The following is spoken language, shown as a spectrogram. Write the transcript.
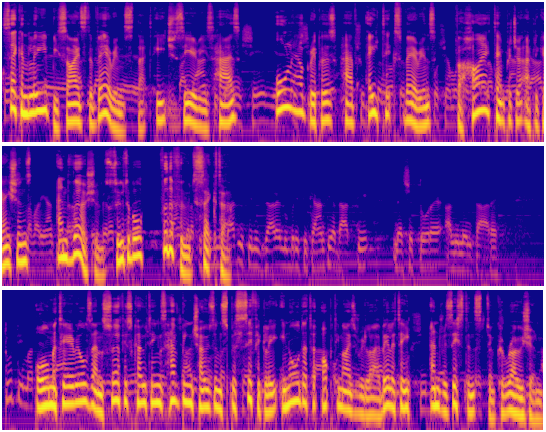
Secondly, besides the variants that each series has, all our grippers have ATEX variants for high temperature applications and versions suitable for the food sector. All materials and surface coatings have been chosen specifically in order to optimize reliability and resistance to corrosion.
